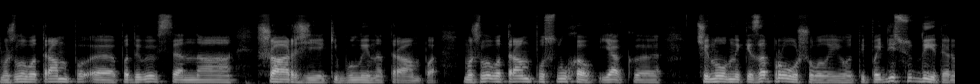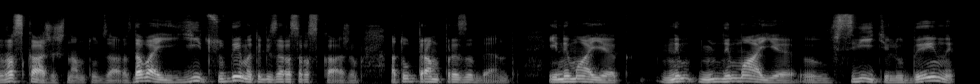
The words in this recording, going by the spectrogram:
Можливо, Трамп подивився на шаржі, які були на Трампа. Можливо, Трамп послухав, як е, чиновники запрошували його. Типу, йди сюди, ти розкажеш нам тут зараз. Давай, їдь сюди, ми тобі зараз розкажемо. А тут Трамп президент. І немає, нем- немає е, в світі людини,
